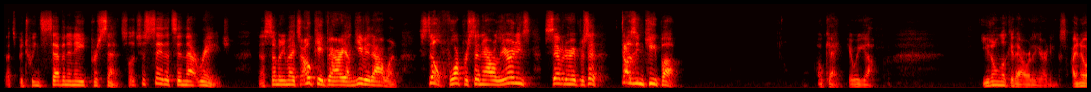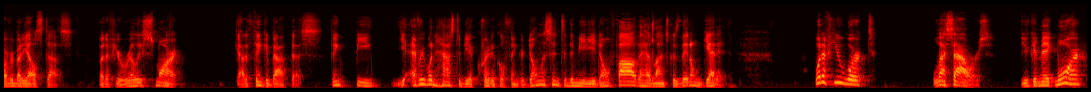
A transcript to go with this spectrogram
That's between seven and eight percent. So let's just say that's in that range. Now, somebody might say, okay, Barry, I'll give you that one. Still, 4% hourly earnings, 7 or 8% doesn't keep up. Okay, here we go. You don't look at hourly earnings. I know everybody else does. But if you're really smart, got to think about this. Think, be, yeah, everyone has to be a critical thinker. Don't listen to the media. Don't follow the headlines because they don't get it. What if you worked less hours? You can make more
